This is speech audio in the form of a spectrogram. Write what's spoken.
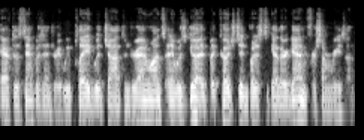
after the Stamkos injury, we played with Jonathan Drouin once, and it was good, but coach didn't put us together again for some reason.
